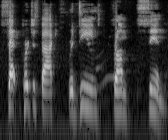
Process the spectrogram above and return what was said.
set, purchased back, redeemed from sin.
